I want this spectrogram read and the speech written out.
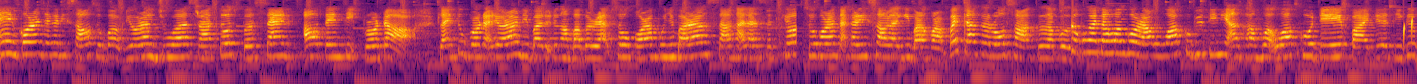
And korang jangan risau sebab diorang jual 100% authentic produk Selain tu produk diorang dibalut dengan bubble wrap. So korang punya barang sangatlah secure. So korang takkan risau lagi barang korang pecah ke rosak ke apa Untuk pengetahuan korang Waku Beauty ni akan buat Waku Day pada 13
